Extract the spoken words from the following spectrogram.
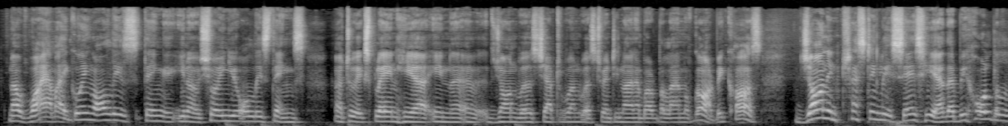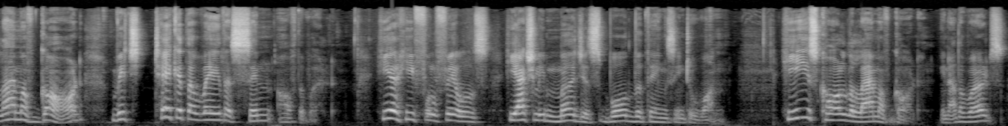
Now, why am I going all these things, you know, showing you all these things uh, to explain here in uh, John verse chapter 1 verse 29 about the lamb of God because John interestingly says here that behold the lamb of God which taketh away the sin of the world. Here he fulfills he actually merges both the things into one. He is called the lamb of God. In other words,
